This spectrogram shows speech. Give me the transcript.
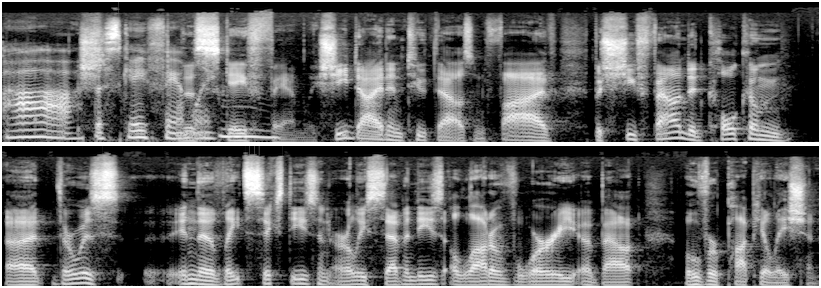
Ah, the Scaife family. The Scaife family. She died in 2005, but she founded Colcom. Uh, there was uh, in the late 60s and early 70s a lot of worry about overpopulation.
